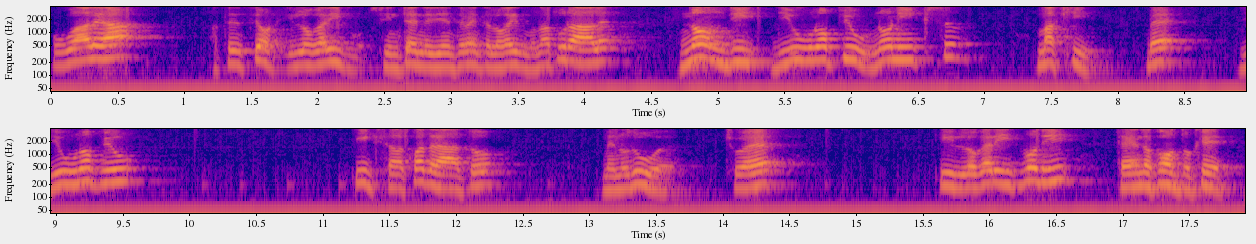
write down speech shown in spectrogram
uguale a, attenzione, il logaritmo, si intende evidentemente il logaritmo naturale, non di, di 1 più, non x, ma chi? Beh, di 1 più x al quadrato meno 2, cioè il logaritmo di, tenendo conto che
